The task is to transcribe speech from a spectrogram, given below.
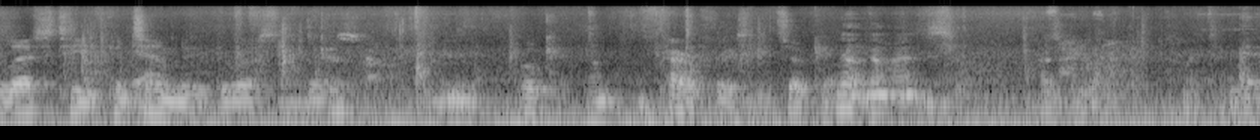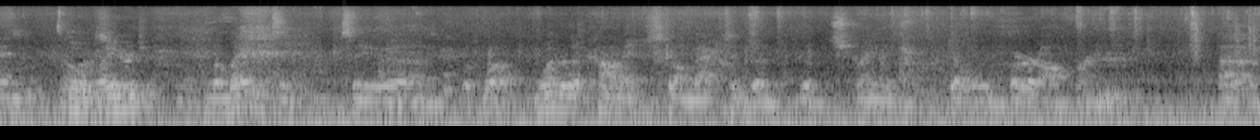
Lest he contaminate the rest of us. Okay, I'm paraphrasing. It's okay. No, no, that's, that's And then Oh, it's your related, related to, to uh, well, one of the comments going back to the, the strange double bird offering. Uh,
